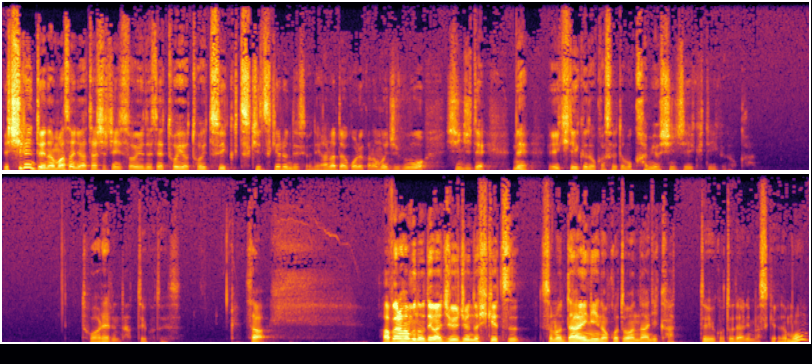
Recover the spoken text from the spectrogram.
で試練というのはまさに私たちにそういうですね問いを問い突きつけるんですよね。あなたはこれからも自分を信じて、ね、生きていくのか、それとも神を信じて生きていくのか。問われるんだということです。さあ、アブラハムのでは従順の秘訣、その第二のことは何かということでありますけれども、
